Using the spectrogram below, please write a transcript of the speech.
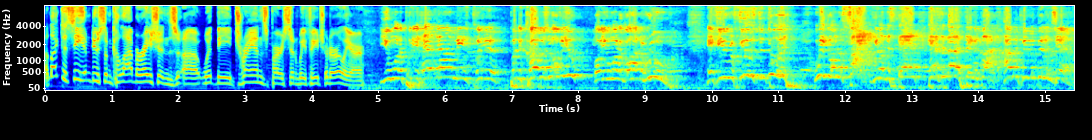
I'd like to see him do some collaborations uh, with the trans person we featured earlier. You want to put your head down, means put your put the covers over you, or you want to go out the room. If you refuse to do it, we're gonna fight. You understand? Here's another thing about it. How many people been in jail?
